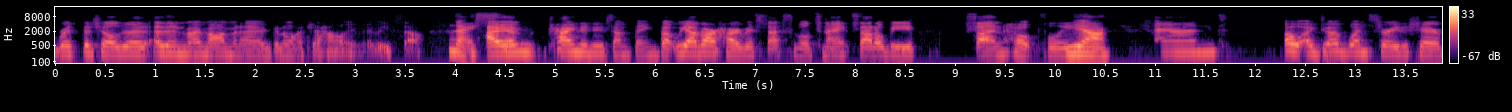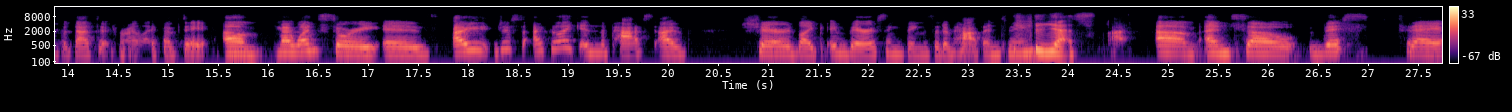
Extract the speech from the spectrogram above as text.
with the children, and then my mom and I are gonna watch a Halloween movie. So Nice. I am trying to do something, but we have our harvest festival tonight, so that'll be fun, hopefully. yeah. And oh, I do have one story to share, but that's it for my life update. Um, my one story is I just I feel like in the past I've shared like embarrassing things that have happened to me. yes. Um, and so this today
